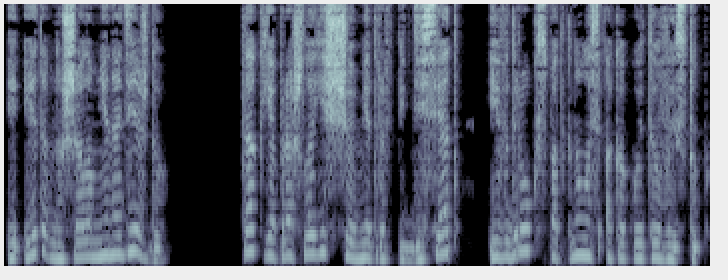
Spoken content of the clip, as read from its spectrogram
и это внушало мне надежду. Так я прошла еще метров пятьдесят и вдруг споткнулась о какой-то выступ.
